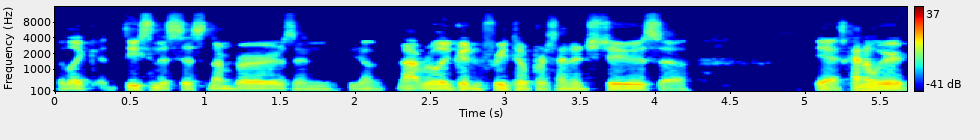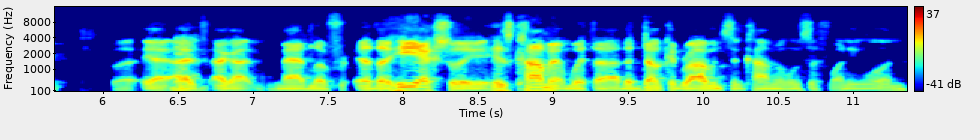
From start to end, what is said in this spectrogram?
with like decent assist numbers and you know not really good in free throw percentage too. So yeah, it's kind of weird. But yeah, Yeah. I, I got mad love for. Although he actually his comment with uh, the Duncan Robinson comment was a funny one.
